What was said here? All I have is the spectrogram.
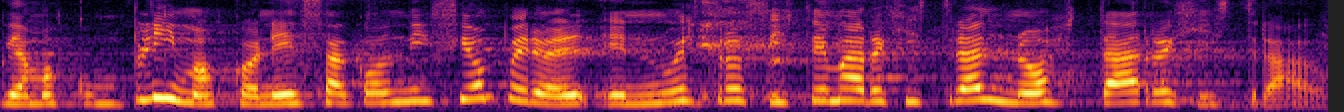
digamos, cumplimos con esa condición, pero en, nuestro sistema registral no está registrado.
